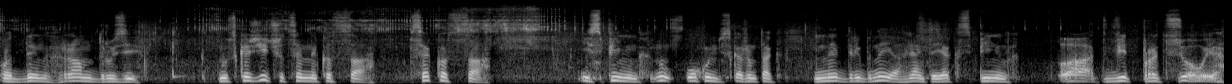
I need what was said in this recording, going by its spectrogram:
один грам, друзі. Ну скажіть, що це не коса. Це коса. І спінінг, ну, окунь, скажімо так, не дрібний, а гляньте, як спінінг а, відпрацьовує.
